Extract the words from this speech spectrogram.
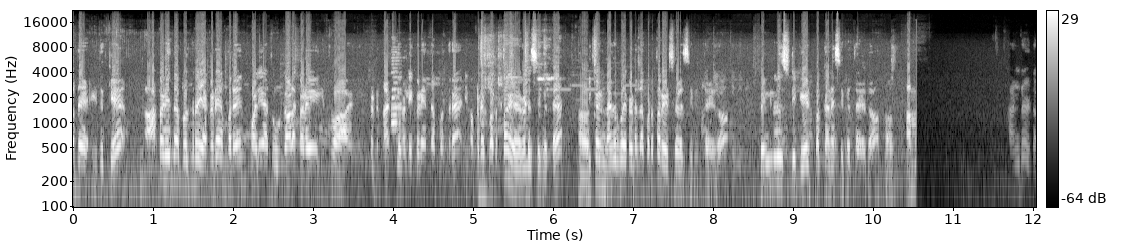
ಅದೇ ಇದಕ್ಕೆ ಆ ಕಡೆಯಿಂದ ಬಂದ್ರೆ ಆ ಕಡೆ ಮರೇನಪಾಳಿ ಅಥವಾ ಉಂಡಾಳ ಕಡೆ ಅಥವಾ ಈ ಕಡೆ ನಾಗಜನಹಳ್ಳಿ ಕಡೆಯಿಂದ ಬಂದ್ರೆ ಆ ಕಡೆ ಬರ್ತಾ ಎಡಗಡೆ ಸಿಗುತ್ತೆ. ಈ ಕಡೆ ನಗರ ಕಡೆಯಿಂದ ಬರ್ತಾ ರೈಟ್ ಸೈಡ್ ಸಿಗುತ್ತೆ ಇದು. ಬೆಂಗಳೂರು ಸಿಟಿ ಗೇಟ್ ಪಕ್ಕನೇ ಸಿಗುತ್ತೆ ಇದು. ಹಂಡ್ರೆಡ್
